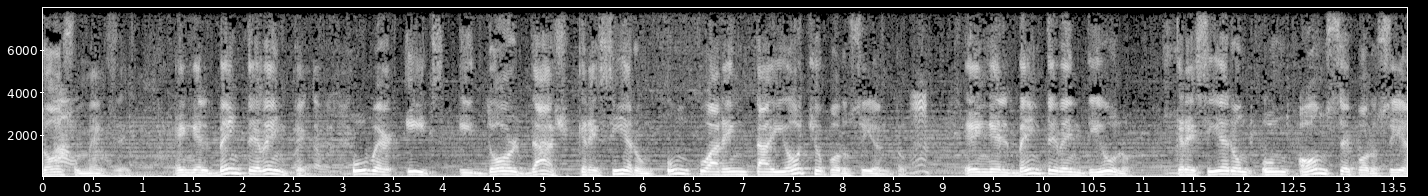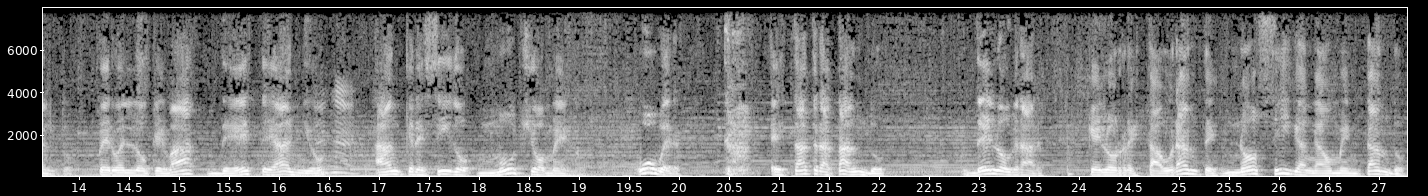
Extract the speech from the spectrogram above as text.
dos meses. En el 2020, Uber Eats y DoorDash crecieron un 48%. En el 2021 crecieron un 11%, pero en lo que va de este año han crecido mucho menos. Uber está tratando de lograr que los restaurantes no sigan aumentando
